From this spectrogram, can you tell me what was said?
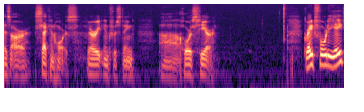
as our second horse. Very interesting uh, horse here. Great 48,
